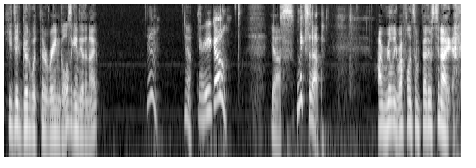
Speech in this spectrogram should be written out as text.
He did good with the Reign Gulls game the other night. yeah. Yeah. There you go. Yes. Mix it up. I'm really ruffling some feathers tonight.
